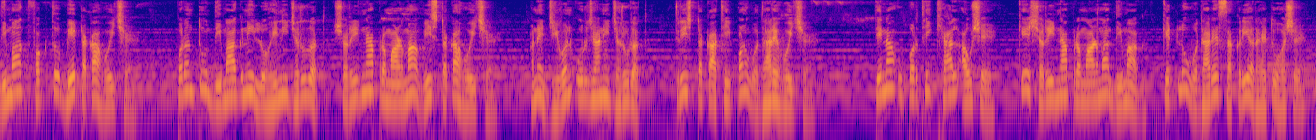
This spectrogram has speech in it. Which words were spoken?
દિમાગ ફક્ત બે ટકા હોય છે. પરંતુ દિમાગની લોહીની જરૂરત શરીરના પ્રમાણમાં વીસ ટકા હોય છે અને જીવન ઉર્જાની જરૂરત ત્રીસ ટકાથી પણ વધારે હોય છે. તેના ઉપરથી ખ્યાલ આવશે કે શરીરના પ્રમાણમાં દિમાગ કેટલું વધારે સક્રિય રહેતું હશે.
